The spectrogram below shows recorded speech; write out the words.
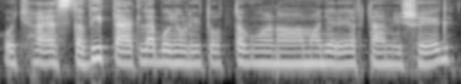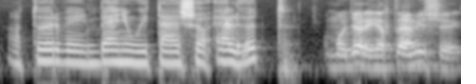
hogyha ezt a vitát lebonyolította volna a magyar értelmiség a törvény benyújtása előtt, a magyar értelmiség?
